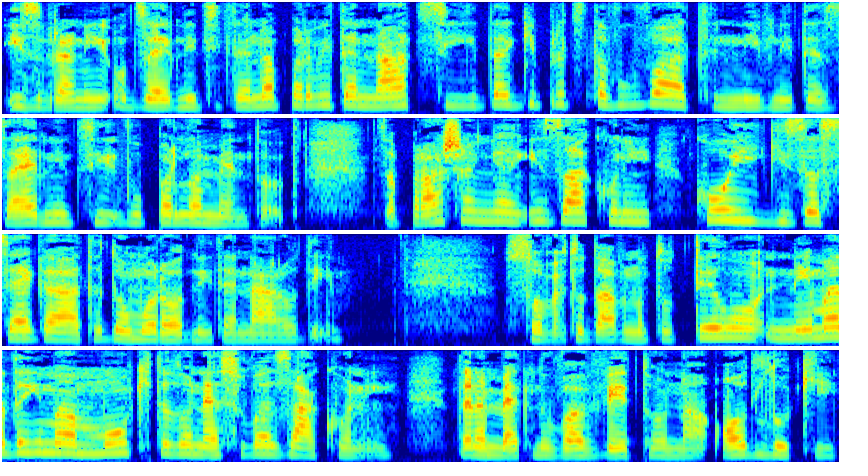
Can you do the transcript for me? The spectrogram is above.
избрани од заедниците на првите нации да ги представуваат нивните заедници во парламентот за прашања и закони кои ги засегаат домородните народи. Советодавното тело нема да има моќ да донесува закони, да наметнува вето на одлуки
